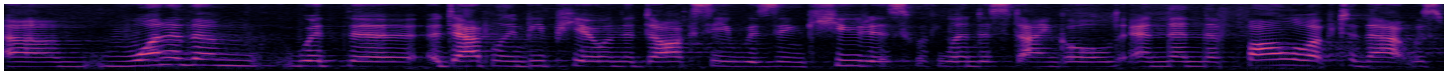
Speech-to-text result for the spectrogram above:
Um, one of them with the adapalene BPO and the doxy was in Cutis with Linda Stein Gold, and then the follow-up to that was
